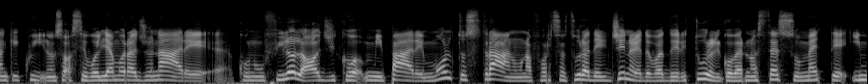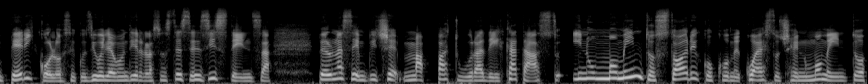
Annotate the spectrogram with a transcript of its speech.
anche qui, non so, se vogliamo ragionare eh, con un filo logico, mi pare molto strano una forzatura del genere dove addirittura il governo stesso mette in pericolo, se così vogliamo dire, la sua stessa esistenza per una semplice mappatura del catasto in un momento storico come questo, cioè in un momento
